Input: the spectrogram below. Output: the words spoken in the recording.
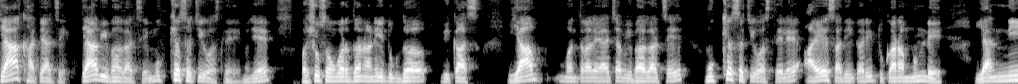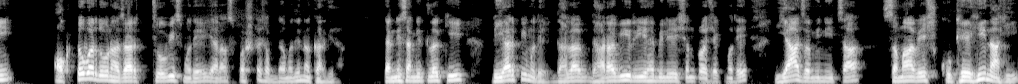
त्या खात्याचे त्या विभागाचे मुख्य सचिव असलेले म्हणजे पशुसंवर्धन आणि दुग्ध विकास या मंत्रालयाच्या विभागाचे मुख्य सचिव असलेले आय एस अधिकारी तुकाराम मुंडे यांनी ऑक्टोबर दोन हजार चोवीसमध्ये याला स्पष्ट शब्दामध्ये नकार दिला. त्यांनी सांगितलं की डीआरपीमध्ये धारा धारावी रिहॅबिलिएशन प्रोजेक्टमध्ये या जमिनीचा समावेश कुठेही नाही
